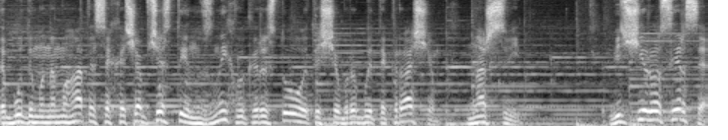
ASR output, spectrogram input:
та будемо намагатися хоча б частину з них використовувати, щоб робити кращим наш світ. Від щирого серця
